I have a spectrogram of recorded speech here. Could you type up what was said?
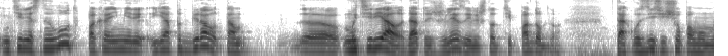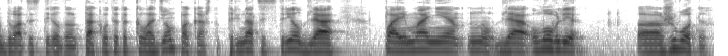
интересный лут. По крайней мере, я подбирал там э, материалы, да, то есть железо или что-то типа подобного. Так, вот здесь еще, по-моему, 20 стрел. Так, вот это кладем пока что. 13 стрел для поймания, ну, для ловли э, животных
